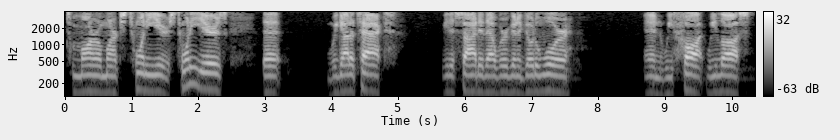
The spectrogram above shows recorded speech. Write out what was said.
tomorrow marks 20 years. 20 years that we got attacked. We decided that we're going to go to war, and we fought. We lost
